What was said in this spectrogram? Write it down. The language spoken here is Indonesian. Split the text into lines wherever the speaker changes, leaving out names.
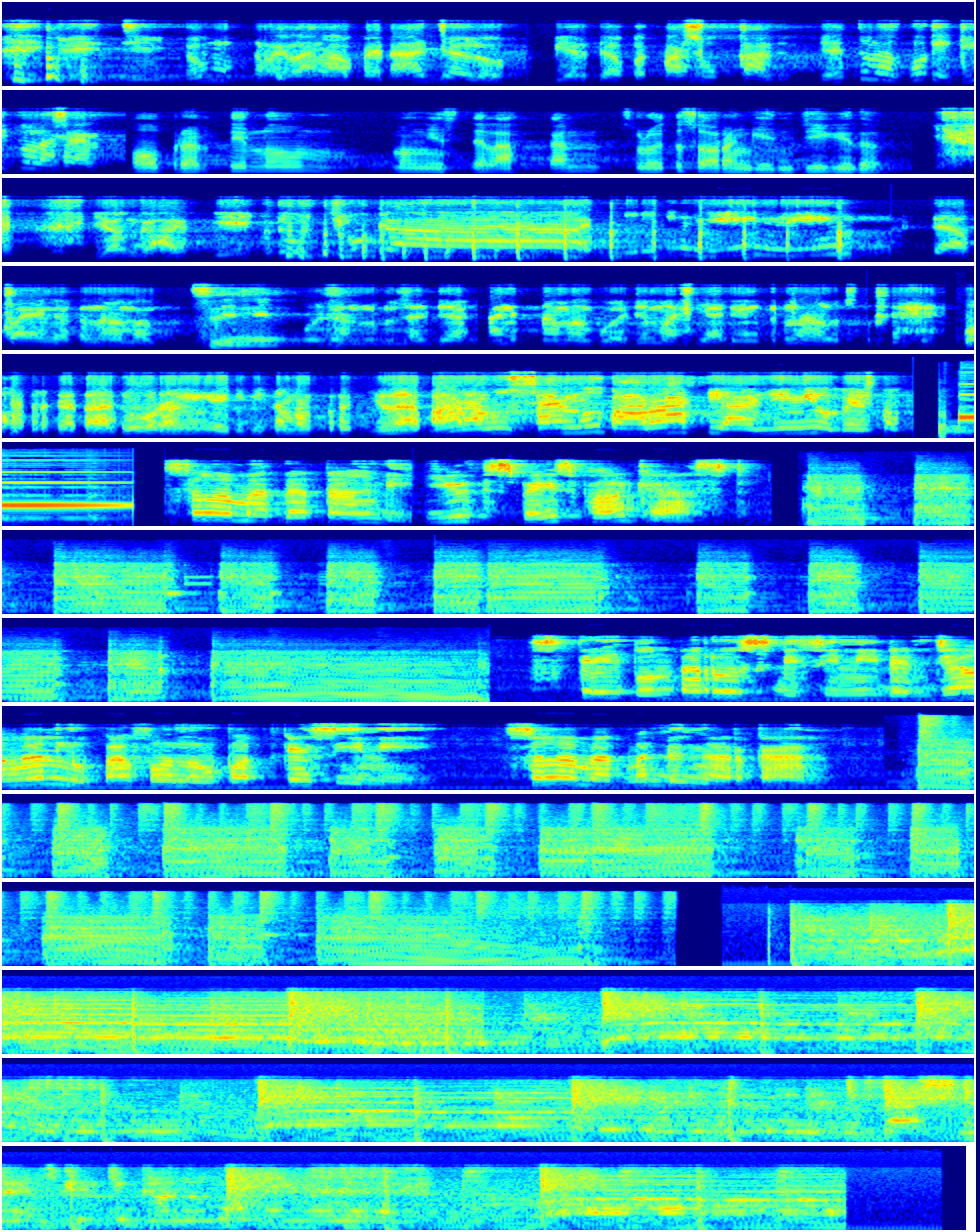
Genji lu rela ngapain aja lo? Biar dapat pasukan. Ya itulah gue kayak gitulah sen.
Oh, berarti lu mengistilahkan lu itu seorang Genji gitu.
ya nggak gitu juga. Ini ini. Siapa yang nggak kenal sama gue udah lulus aja. Hanya nama gue aja masih ada yang kenal loh wah ternyata ada orang yang kayak gini sama gue gila. Parah lu sen. Lu parah sih anjing. Yuk besok.
Selamat datang di Youth Space Podcast. Terus di sini dan jangan lupa follow podcast ini. Selamat mendengarkan.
